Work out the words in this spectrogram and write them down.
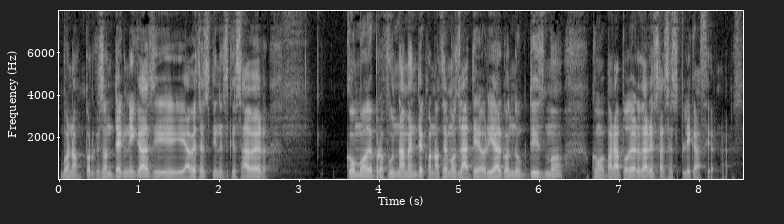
bueno, porque son técnicas y a veces tienes que saber cómo de profundamente conocemos la teoría del conductismo como para poder dar esas explicaciones.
